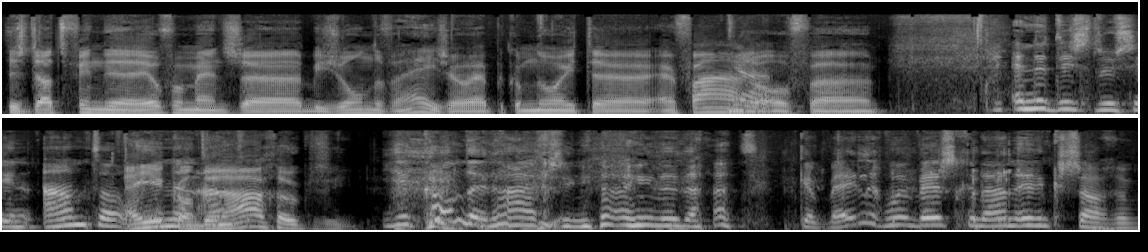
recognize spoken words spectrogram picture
Dus dat vinden heel veel mensen eh, bijzonder. Van, hé, zo heb ik hem nooit eh, ervaren. Of, En het is dus in aantal... en je kan Den aantal- Haag ook zien. Je kan Den Haag zien, ja, inderdaad. Ik heb heel erg mijn best gedaan en ik zag hem.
